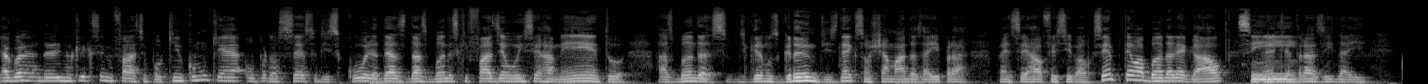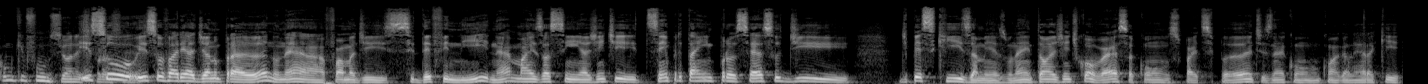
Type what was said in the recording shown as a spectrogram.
E agora, André, eu queria que você me falasse um pouquinho como que é o processo de escolha das, das bandas que fazem o encerramento, as bandas, digamos, grandes, né, que são chamadas aí para encerrar o festival. Porque sempre tem uma banda legal Sim. Né, que é trazida aí. Como que funciona esse isso, processo? Isso varia de ano para ano, né? A forma de se definir, né? Mas assim, a gente sempre está em processo de, de pesquisa mesmo, né? Então a gente conversa com os participantes, né? Com, com a galera que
